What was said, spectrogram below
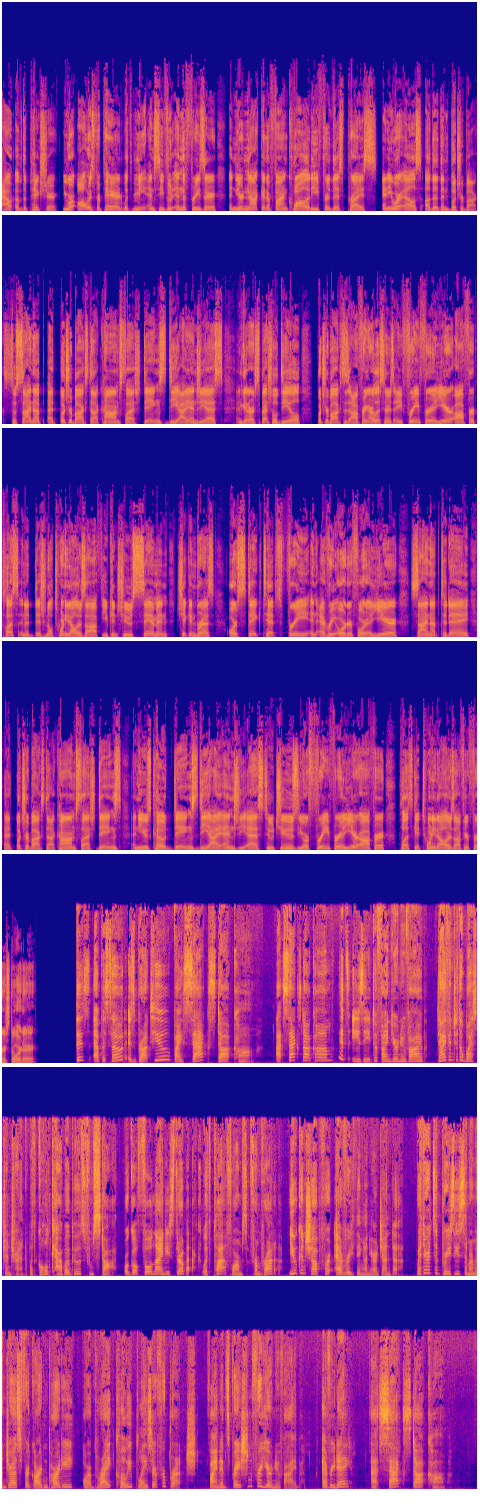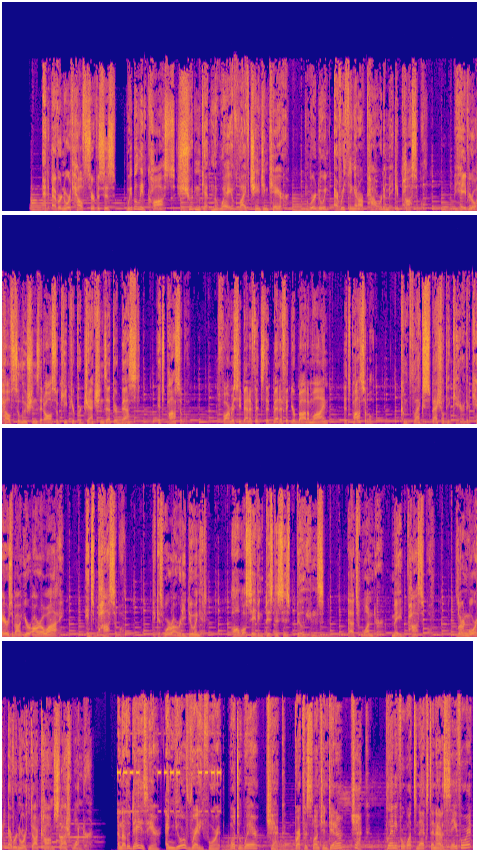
out of the picture. You are always prepared with meat and seafood in the freezer, and you're not going to find quality for this price anywhere else other than ButcherBox. So sign up at butcherbox.com slash dings, D-I-N-G-S, and get our special deal. ButcherBox is offering our listeners a free for a year offer plus an additional $20 off. You can choose salmon, chicken breast, or steak tips free in every order for a year. Sign up today at butcherbox.com slash dings and use code DINGS, D-I-N-G-S to choose your free for a year offer plus get $20 off your first order. This episode is brought to you by Saks.com. At Saks.com, it's easy to find your new vibe. Dive into the Western trend with gold cowboy boots from Staud, or go full 90s throwback with platforms from Prada. You can shop for everything on your agenda, whether it's a breezy Zimmermann dress for a garden party or a bright Chloe blazer for brunch. Find inspiration for your new vibe every day at Saks.com. At Evernorth Health Services, we believe costs shouldn't get in the way of life changing care, and we're doing everything in our power to make it possible. Behavioral health solutions that also keep your projections at their best? It's possible. Pharmacy benefits that benefit your bottom line? It's possible. Complex specialty care that cares about your ROI? It's possible. Because we're already doing it. All while saving businesses billions. That's Wonder made possible. Learn more at evernorth.com/wonder. Another day is here, and you're ready for it. What to wear? Check. Breakfast, lunch, and dinner? Check. Planning for what's next and how to save for it?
